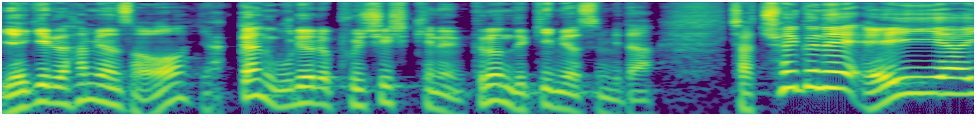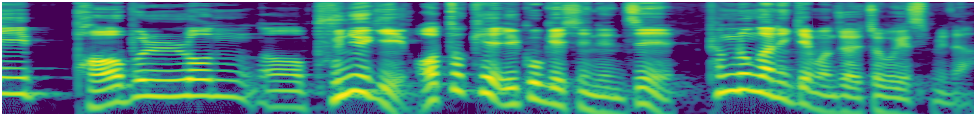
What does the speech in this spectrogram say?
얘기를 하면서 약간 우려를 불식시키는 그런 느낌이었습니다. 자, 최근에 AI 버블론 어, 분위기 어떻게 읽고 계시는지 평론가님께 먼저 여쭤보겠습니다.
